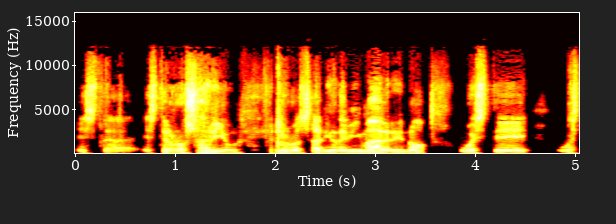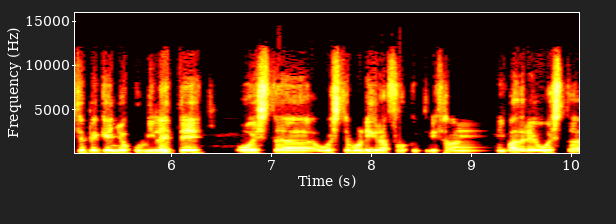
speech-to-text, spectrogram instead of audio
este rosario, el rosario de mi madre, ¿no? O este, o este pequeño cubilete, o, esta, o este bolígrafo que utilizaba mi padre, o esta,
